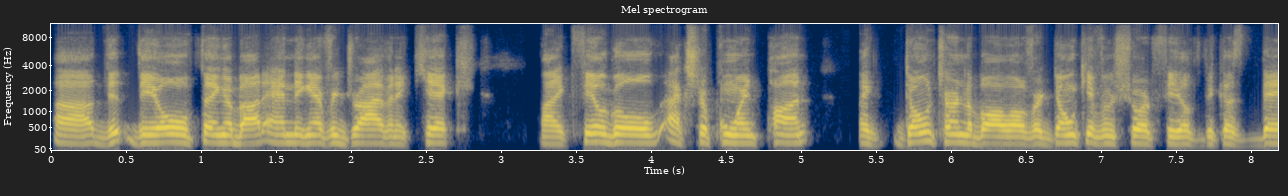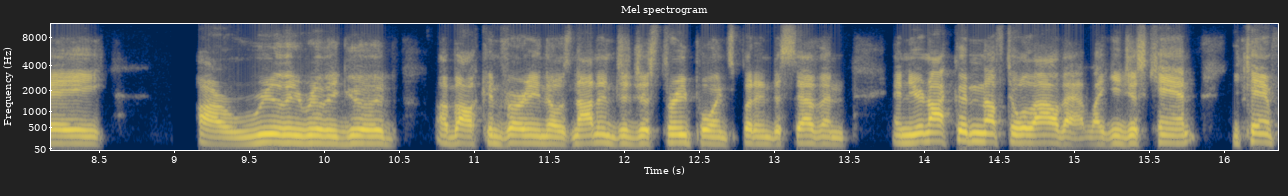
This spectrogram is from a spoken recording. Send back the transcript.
Uh, the, the old thing about ending every drive in a kick like field goal extra point punt like don't turn the ball over don't give them short fields because they are really really good about converting those not into just three points but into seven. And you're not good enough to allow that. Like you just can't you can't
